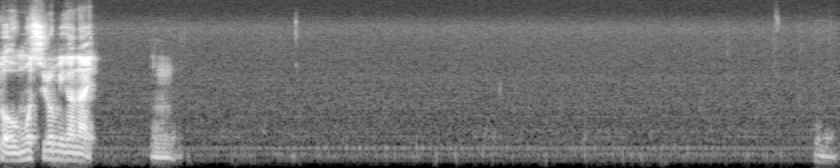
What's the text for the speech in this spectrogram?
と面白みがない。うん。うん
